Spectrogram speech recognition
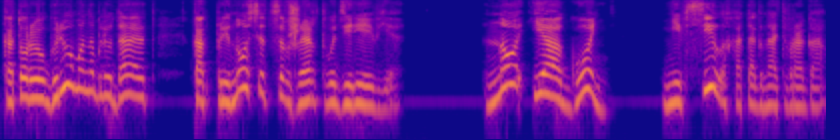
которые угрюмо наблюдают, как приносятся в жертву деревья. Но и огонь не в силах отогнать врага.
